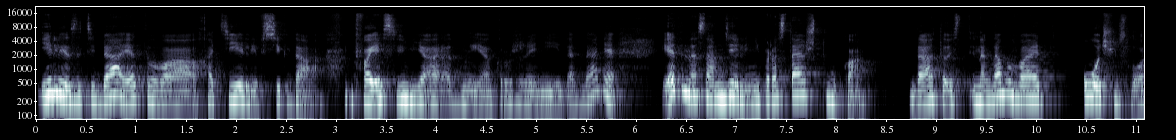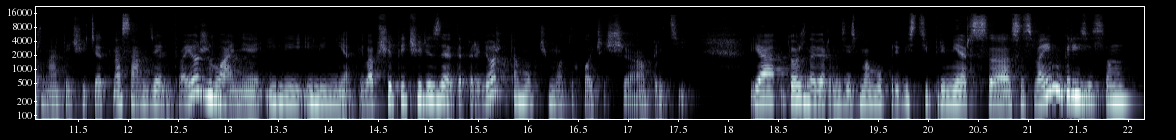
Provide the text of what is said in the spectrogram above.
или за тебя этого хотели всегда твоя семья, родные, окружение и так далее. И это на самом деле непростая штука. Да? То есть иногда бывает очень сложно отличить, это на самом деле твое желание или, или нет. И вообще ты через это придешь к тому, к чему ты хочешь а, прийти. Я тоже, наверное, здесь могу привести пример с, со своим кризисом,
